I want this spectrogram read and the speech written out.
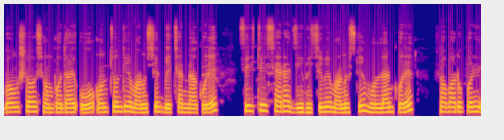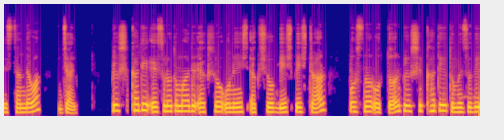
বংশ, সম্প্রদায় ও অঞ্চল দিয়ে মানুষের বিচার না করে সৃষ্টির সেরা জীব হিসেবে মানুষকে মূল্যায়ন করে সবার উপরে স্থান দেওয়া যায়। প্রিয় শিক্ষার্থী এ ছিল তোমাদের একশো উনিশ, একশো বিশ পৃষ্ঠার প্রশ্নের উত্তর, প্রিয় শিক্ষার্থী, তুমি যদি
